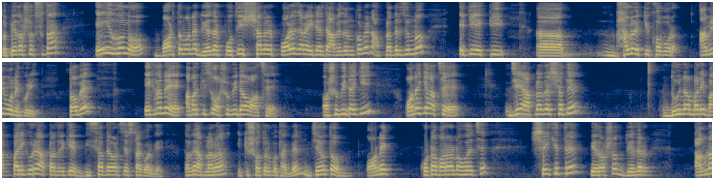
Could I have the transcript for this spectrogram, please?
তো প্রিয় দর্শক শ্রোতা, এই হলো বর্তমানে দুই হাজার পঁচিশ সালের পরে যারা ইটালিতে আবেদন করবেন, আপনাদের জন্য এটি একটি ভালো একটি খবর আমি মনে করি। তবে এখানে আবার কিছু অসুবিধাও আছে। অসুবিধা কি? অনেকে আছে যে আপনাদের সাথে দুই নাম্বারই বাটপারি করে আপনাদেরকে ভিসা দেওয়ার চেষ্টা করবে। তবে আপনারা একটু সতর্ক থাকবেন। যেহেতু অনেক কোটা বাড়ানো হয়েছে, সেই ক্ষেত্রে প্রিয় দর্শক দু হাজার আমরা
